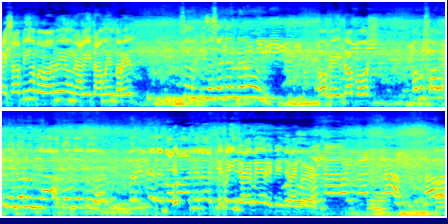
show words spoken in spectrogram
nga, pakisabi nga paano yung nakita mo yung baril? Sir, kinasan niyang ganun. Okay, tapos Tapos hawak niyang ganun, nilakaw niya ito. Baril ka, nagbabaan na lahat. ito yung driver, ito yung driver. Uy, nakakayo niya! Nawa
